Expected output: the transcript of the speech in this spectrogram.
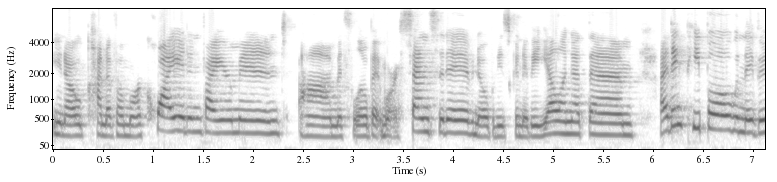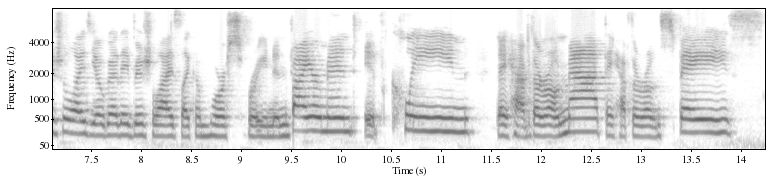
you know kind of a more quiet environment. Um, it's a little bit more sensitive. Nobody's going to be yelling at them. I think people when they visualize yoga, they visualize like a more serene environment. It's clean. They have their own mat. They have their own space.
